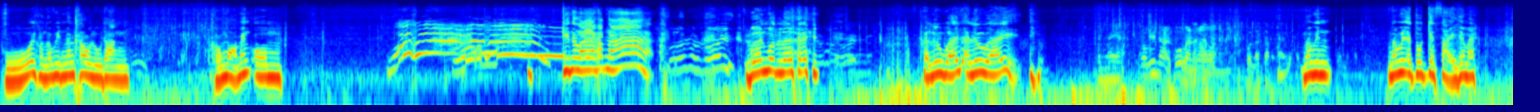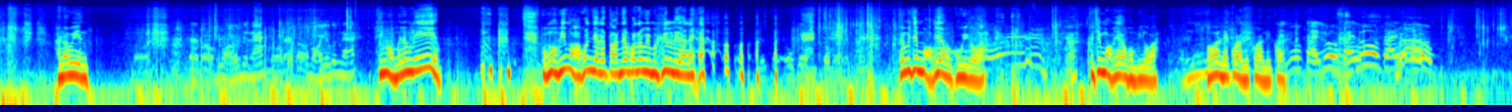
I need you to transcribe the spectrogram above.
โหยของนวินแม่งเข้ารูดัง ของหมอแม่งอม กินอะไรอะครับนะเบิร์นหมดเลยถ่ายรูปไว้ถ่ายรูปไว้ทำไงอะเราวิ่งถ่ายคู่กันเราอะกดแล้วจับไปแล้วนวินนวินไอตัวเกล็ดใสใช่ไหมฮานวินได้เปล่าหมอแป๊บนึงนะหมออย่าพึ่งนะ พี่หมอไม่ต้องรีบ ผมบอกพี่หมอคนเดียวเลยตอนนี้เพราะนวินมันขึ้นเรือแล้วเฮ้ยไม่ใช่หมอไม่ใช่กับกูอีกเหรอวะไม่ใช่หมอไม่ใช่กับผมอีกเหรอวะโอ้เล็กกว่าเล็กกว่าเล็กกว่าถ่ายรูปถ่ายรูปถ่ายรูป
